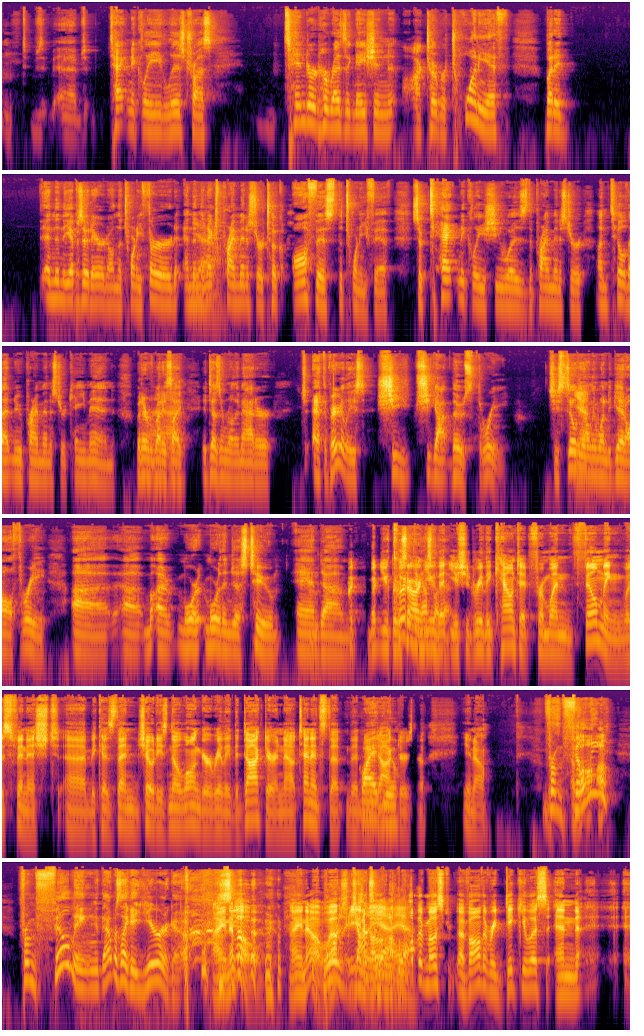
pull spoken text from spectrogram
uh, technically Liz Truss tendered her resignation October twentieth, but it. And then the episode aired on the 23rd, and then the next prime minister took office the 25th. So technically, she was the prime minister until that new prime minister came in. But everybody's Yeah. like, it doesn't really matter. At the very least, she she got those three. She's still the only one to get all three, uh, uh, uh, more more than just two. And um, But but you could argue that, that. you should really count it from when filming was finished, uh, because then Jodie's no longer really the doctor, and now Tennant's the, the new Quiet you. doctor. So you know, from This- of all- filming, from filming, that was like a year ago. I know, I know. Well, you know, Johnson. of Yeah, yeah. all the most of all the ridiculous and uh,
